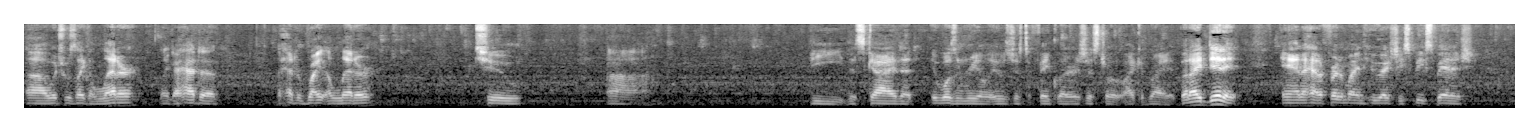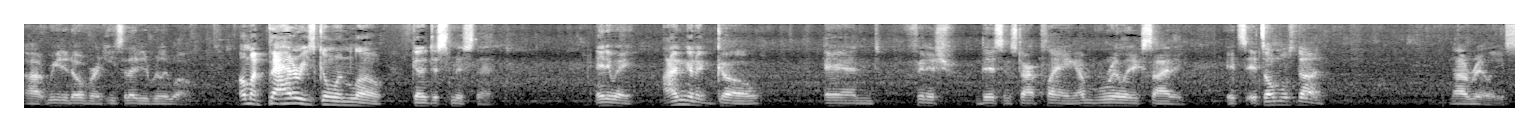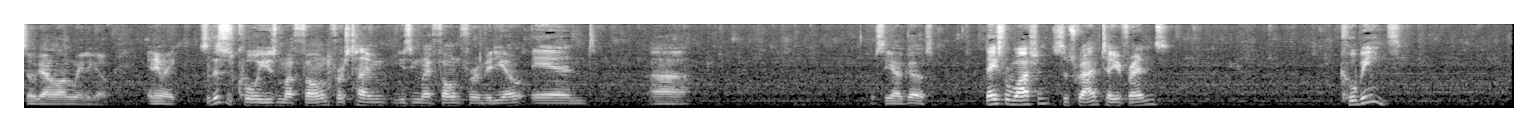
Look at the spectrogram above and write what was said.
uh, which was like a letter. Like I had to, I had to write a letter to uh, the this guy that it wasn't real. It was just a fake letter. It's just so I could write it. But I did it, and I had a friend of mine who actually speaks Spanish uh, read it over, and he said I did really well. Oh, my battery's going low. Gotta dismiss that. Anyway, I'm gonna go and finish this and start playing. I'm really excited. It's it's almost done. Not really. It's still got a long way to go. Anyway, so this is cool using my phone. First time using my phone for a video, and uh, we'll see how it goes. Thanks for watching. Subscribe. Tell your friends. Cool beans.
